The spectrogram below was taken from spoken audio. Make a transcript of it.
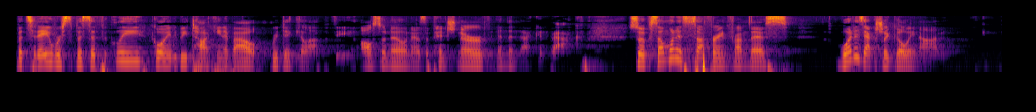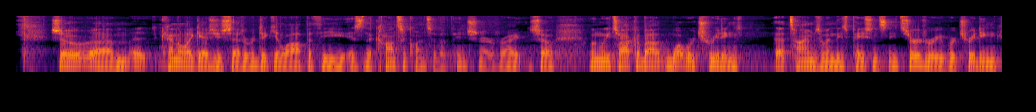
but today we're specifically going to be talking about radiculopathy, also known as a pinched nerve in the neck and back. So, if someone is suffering from this, what is actually going on? So, um, kind of like as you said, a radiculopathy is the consequence of a pinched nerve, right? So, when we talk about what we're treating at times when these patients need surgery, we're treating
